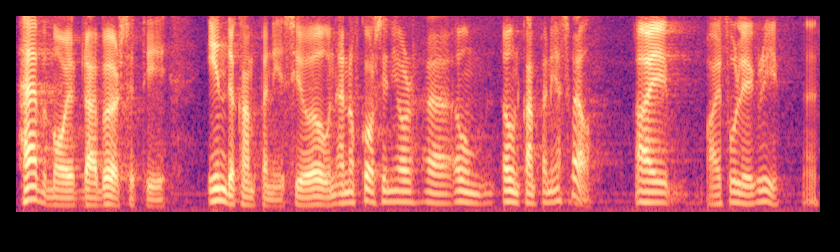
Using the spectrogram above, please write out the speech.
have more diversity in the companies you own and of course in your own, own company as well? I I fully agree that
